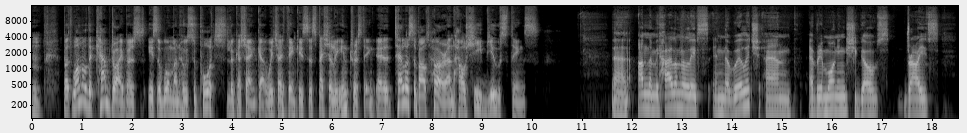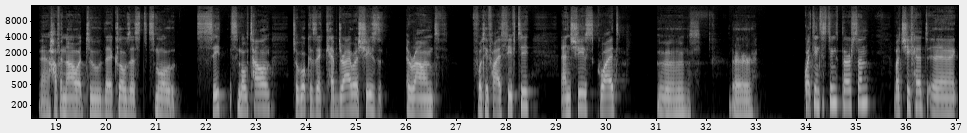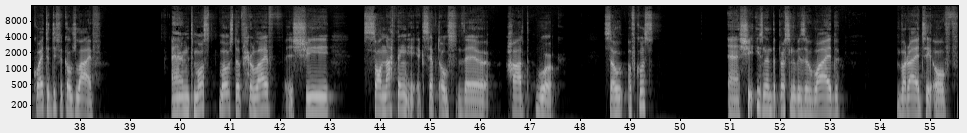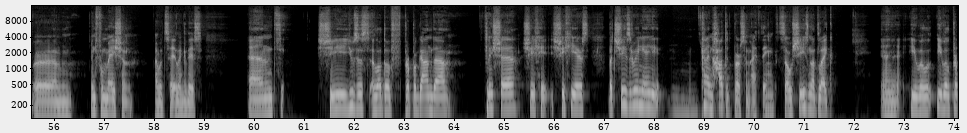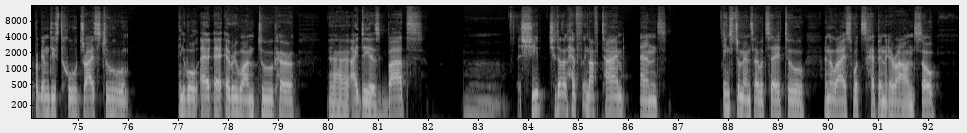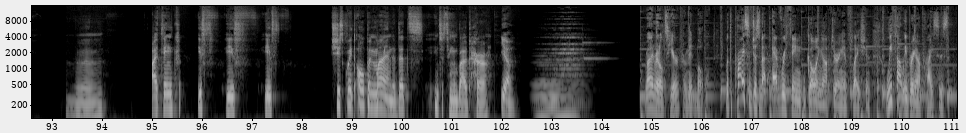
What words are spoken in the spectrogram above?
Hmm. But one of the cab drivers is a woman who supports Lukashenko, which I think is especially interesting. Uh, tell us about her and how she views things. Uh, Anna Mikhailovna lives in the village, and every morning she goes, drives uh, half an hour to the closest small small town to work as a cab driver. She's around 45, 50 and she's quite uh, uh, quite interesting person, but she had uh, quite a difficult life, and most most of her life she saw nothing except of the hard work. So of course, uh, she is not the person with a wide variety of um, information I would say like this. And she uses a lot of propaganda cliche she she hears, but she's really kind-hearted person, I think. So she's not like uh, evil evil propagandist who tries to involve a- a- everyone to her uh, ideas, but um, she she doesn't have enough time and instruments, I would say, to analyze what's happening around. So um, I think if if if she's quite open minded, that's interesting about her. Yeah. Ryan Reynolds here from Mint Mobile. With the price of just about everything going up during inflation, we thought we'd bring our prices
